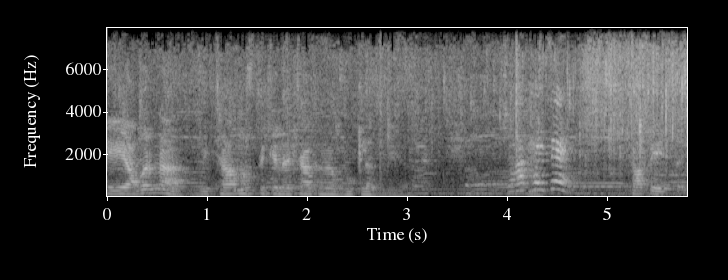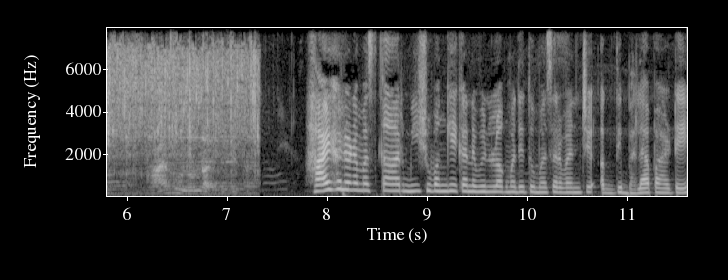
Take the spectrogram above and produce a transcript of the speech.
ए आवर ना मी चहा मस्त केला चहा खरं भूक लागली. चहा खायचंय? चहा प्यायचंय. काय बोलून राहते हाय हॅलो नमस्कार. मी शुभंगी एका नवीन व्लॉगमध्ये तुम्हा सर्वांचे अगदी भल्या पहाटे.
